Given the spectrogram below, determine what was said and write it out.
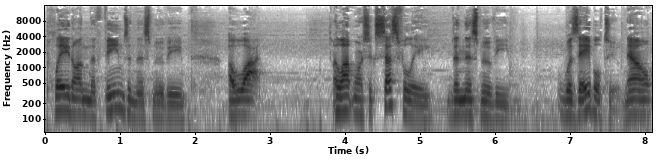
played on the themes in this movie a lot a lot more successfully than this movie was able to. Now,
